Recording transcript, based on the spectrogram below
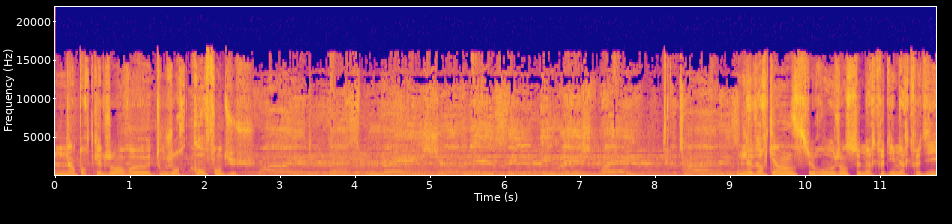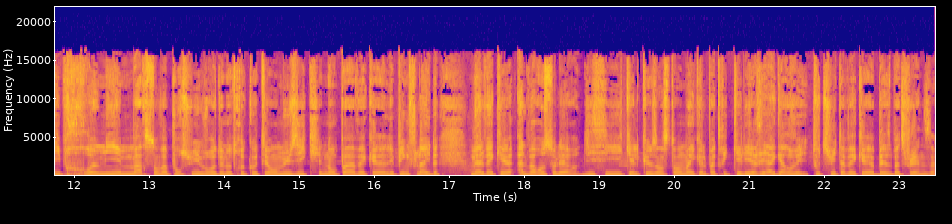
n'importe quel genre, euh, tout genre confondu. 9h15 sur Rouge en ce mercredi, mercredi 1er mars. On va poursuivre de notre côté en musique, non pas avec euh, les Pink Floyd, mais avec euh, Alvaro Soler. D'ici quelques instants, Michael Patrick Kelly et Réa Garvey, tout de suite avec euh, Best Bad Friends.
